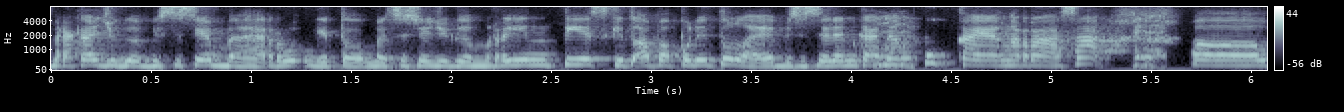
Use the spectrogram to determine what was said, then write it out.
mereka juga bisnisnya baru gitu, bisnisnya juga merintis gitu, apa pun itulah ya bisnisnya dan kadang tuh kayak ngerasa uh,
